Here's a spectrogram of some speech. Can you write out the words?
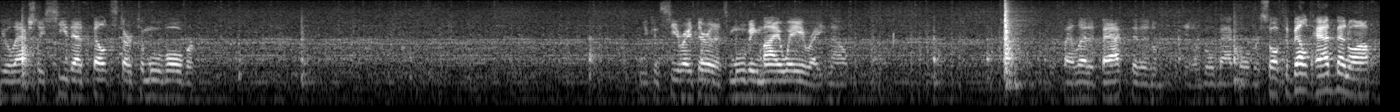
You'll actually see that belt start to move over. You can see right there that it's moving my way right now. If I let it back, then it'll, it'll go back over. So if the belt had been off,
